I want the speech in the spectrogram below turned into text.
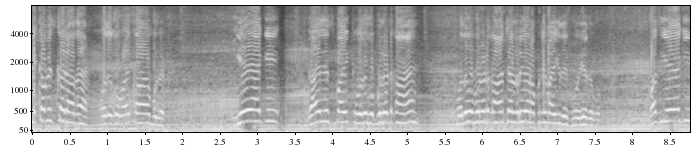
पिकअप इसका ज़्यादा है। वो देखो भाई कहाँ है बुलेट। ये है कि गाइस इस बाइक वो देखो बुलेट कहाँ है? वो देखो बुलेट कहाँ चल रही है और अपनी बाइक देखो, ये देखो। बस ये है कि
